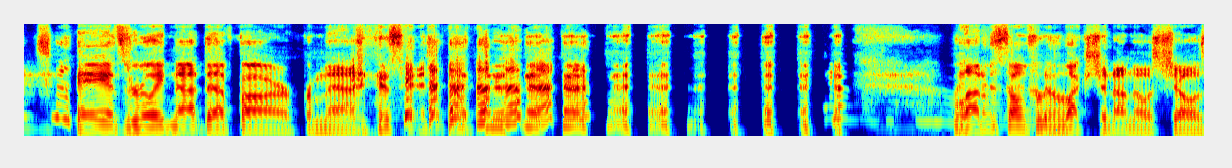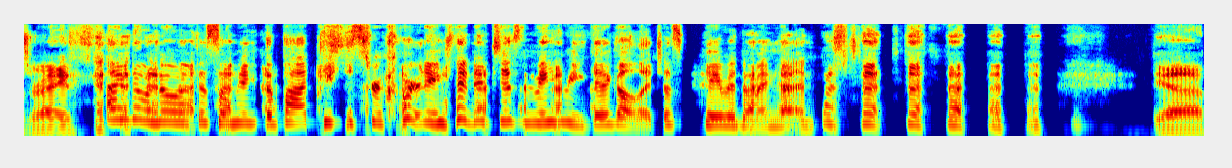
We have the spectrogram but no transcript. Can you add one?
hey, it's really not that far from that, is it? A lot of self reflection on those shows, right? I don't know if this will make the podcast recording, and it just made me giggle. It just came into my head. yeah.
